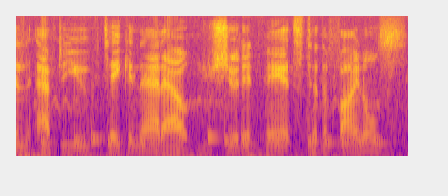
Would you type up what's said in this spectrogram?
And after you've taken that out, you should advance to the finals.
